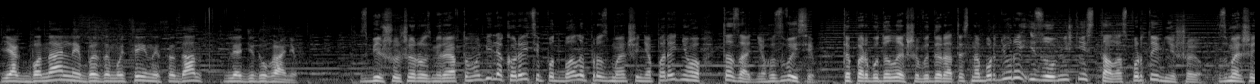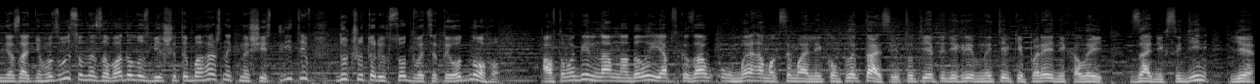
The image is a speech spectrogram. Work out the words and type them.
як банальний беземоційний седан для дідуганів. Збільшуючи розміри автомобіля, корейці подбали про зменшення переднього та заднього звисів. Тепер буде легше видиратись на бордюри і зовнішність стала спортивнішою. Зменшення заднього звису не завадило збільшити багажник на 6 літрів до 421. Автомобіль нам надали, я б сказав, у мега максимальній комплектації. Тут є підігрів не тільки передніх, але й задніх сидінь, є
